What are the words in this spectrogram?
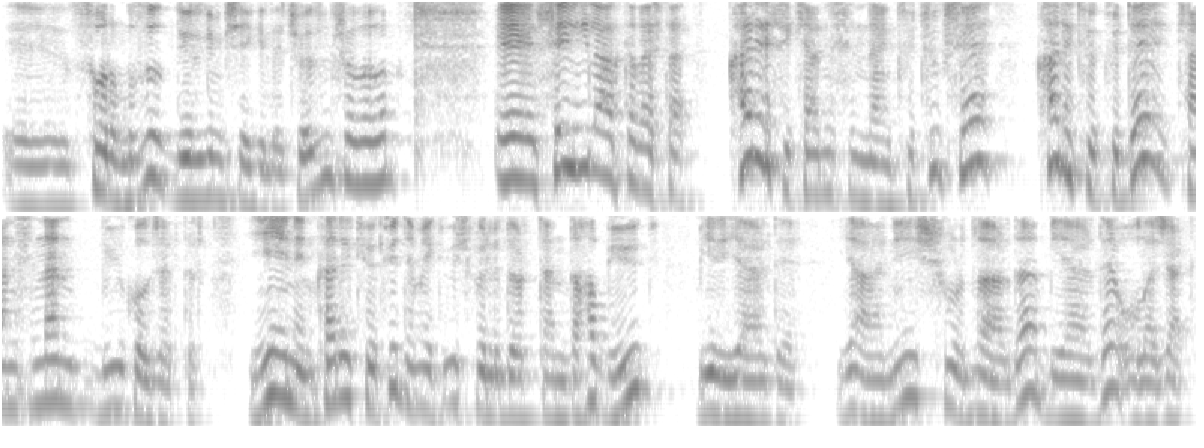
e, sorumuzu düzgün bir şekilde çözmüş olalım. E, sevgili arkadaşlar karesi kendisinden küçükse kare kökü de kendisinden büyük olacaktır. Y'nin kare kökü demek ki 3 bölü 4'ten daha büyük bir yerde yani şuralarda bir yerde olacak.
